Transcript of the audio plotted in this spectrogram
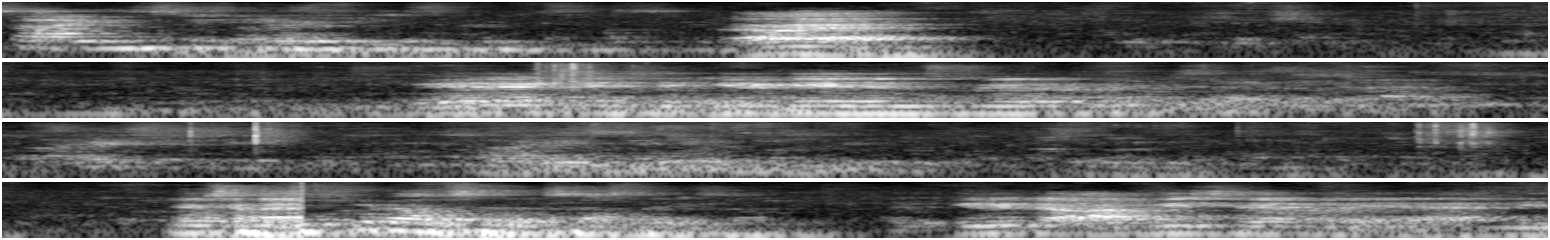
Science, security, services. వేరేంటి సెక్యూరిటీ ఆఫీసర్ నీ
